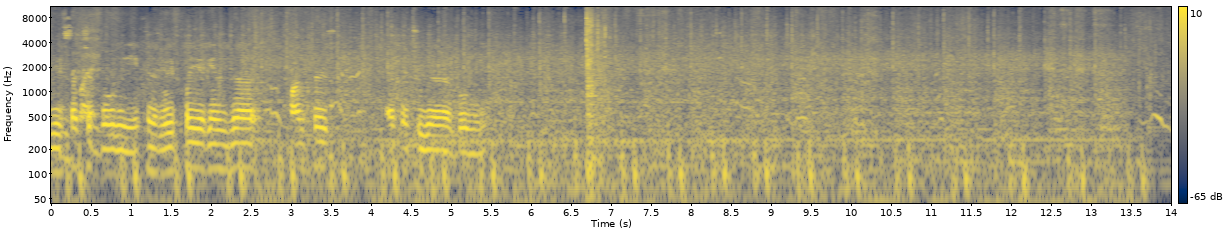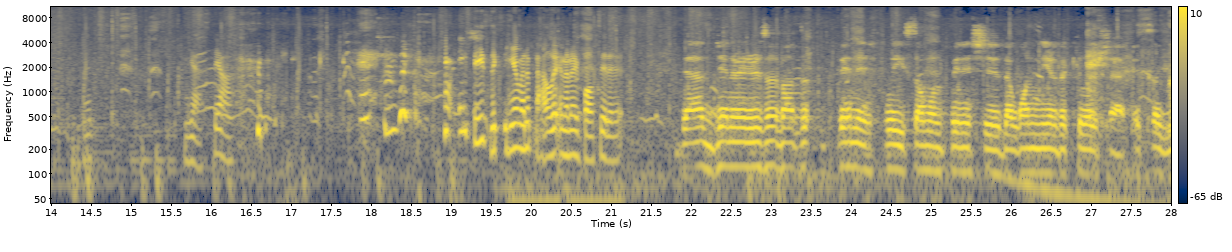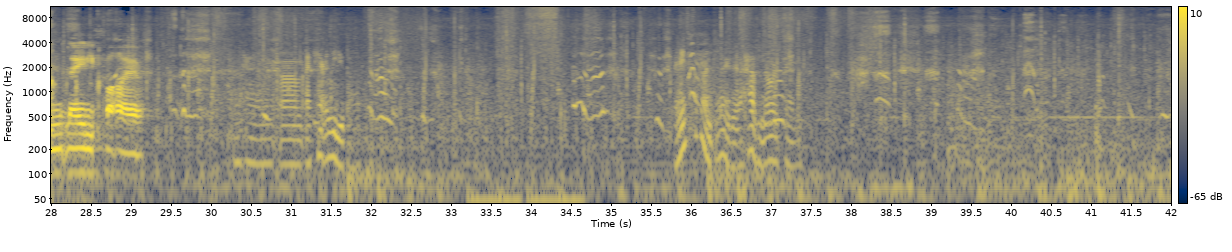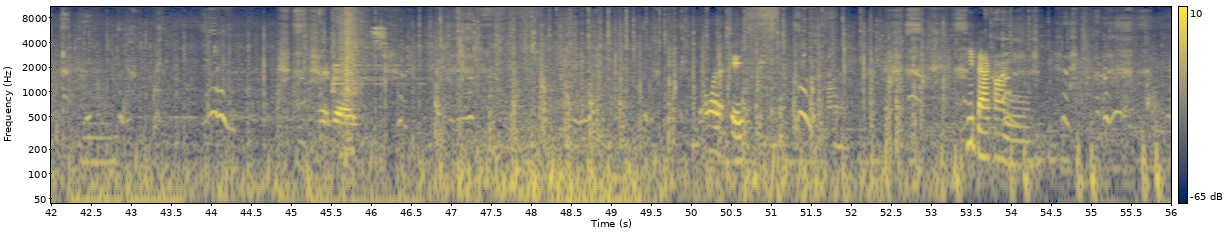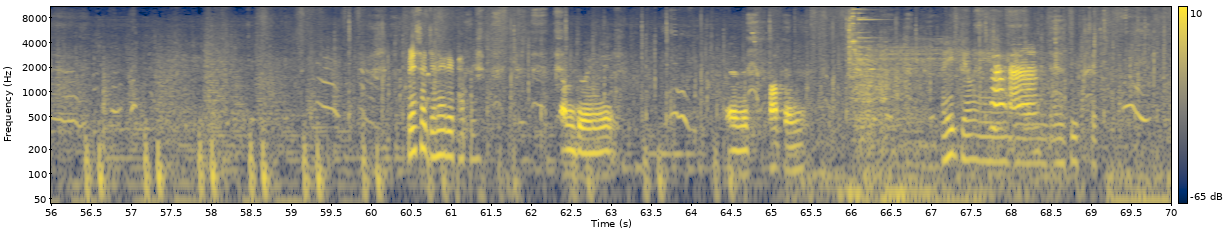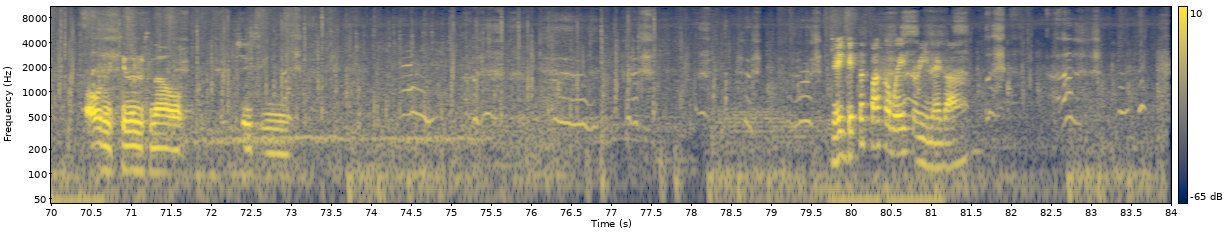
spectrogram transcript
You're such a bully. Since we play against the hunters, I can see you're a bully. yes, yeah. He's like, I 360 him at a pallet and then I bolted it. That generator's about to finish. Please, someone finish it. The one near the killer shack. It's like 95. I can't really do that. I need to put on generator, I have no. You don't want to taste me. He back on you. Finish our generator, Pepper. I'm doing it. And it's popping. I need healing and energy six. All the killers now chasing me. Jay, get the fuck away from me, nigga.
